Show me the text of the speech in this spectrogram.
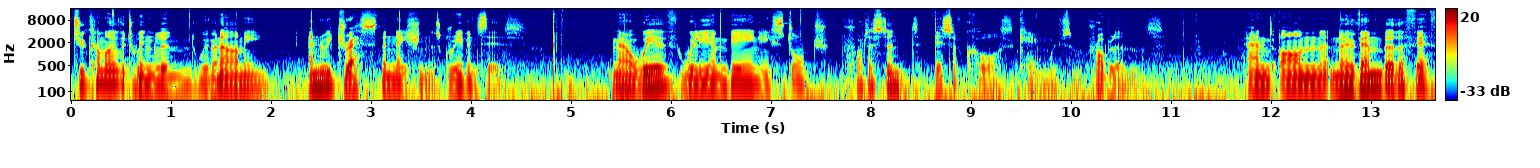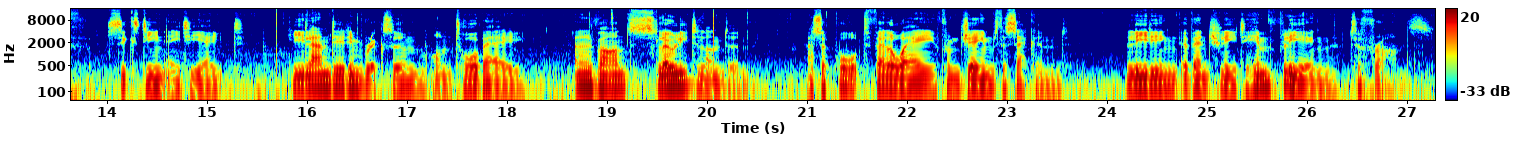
to come over to England with an army and redress the nation's grievances. Now, with William being a staunch Protestant, this of course came with some problems. And on November the 5th, 1688, he landed in Brixham on Torbay and advanced slowly to London as support fell away from James II, leading eventually to him fleeing to France.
